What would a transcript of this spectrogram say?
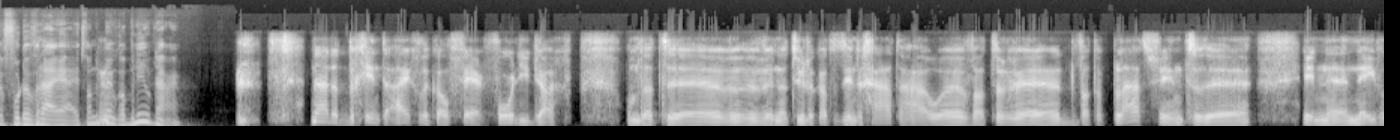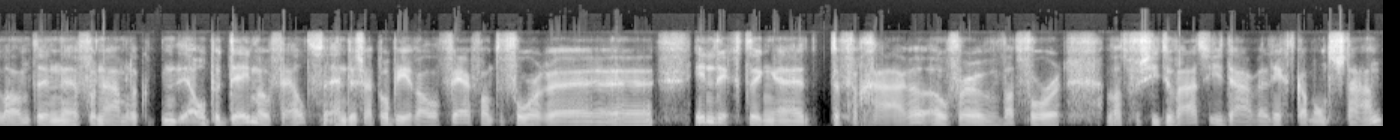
voor de vrijheid? Want daar ben ik wel benieuwd naar. Nou, dat begint eigenlijk al ver voor die dag. Omdat uh, we, natuurlijk altijd in de gaten houden wat er, uh, wat er plaatsvindt uh, in Nederland. En voornamelijk op het demoveld. En dus wij proberen al ver van tevoren inlichting te vergaren over wat voor, wat voor situatie daar wellicht kan ontstaan.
